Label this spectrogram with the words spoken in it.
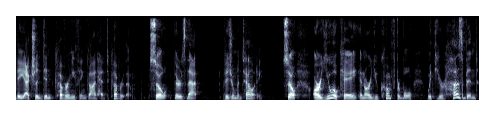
They actually didn't cover anything, God had to cover them. So there's that visual mentality. So, are you okay and are you comfortable with your husband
